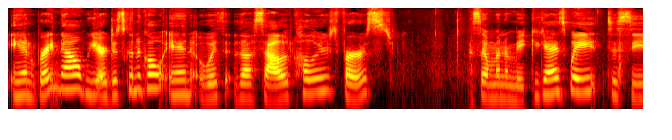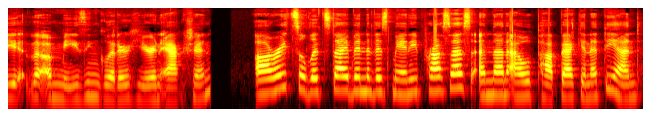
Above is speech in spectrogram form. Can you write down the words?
And right now, we are just going to go in with the solid colors first. So I'm going to make you guys wait to see the amazing glitter here in action. Alright, so let's dive into this mani process, and then I will pop back in at the end.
